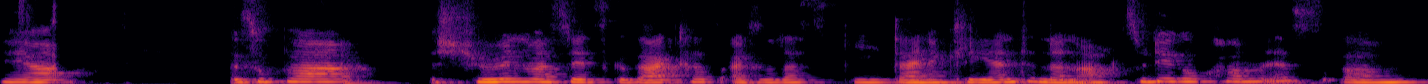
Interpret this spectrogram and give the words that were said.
Ja, super schön, was du jetzt gesagt hast, also dass die, deine Klientin dann auch zu dir gekommen ist, ähm,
